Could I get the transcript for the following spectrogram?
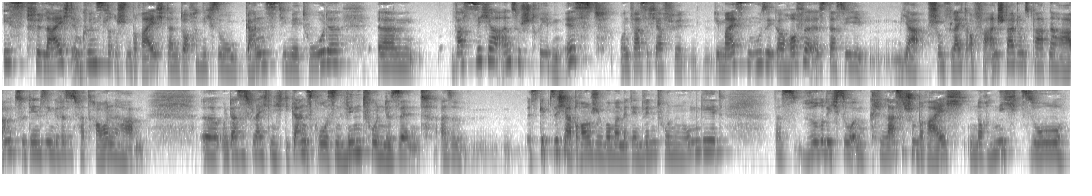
ist vielleicht im künstlerischen Bereich dann doch nicht so ganz die Methode. Ähm, was sicher anzustreben ist und was ich ja für die meisten Musiker hoffe, ist, dass sie ja schon vielleicht auch Veranstaltungspartner haben, zu denen sie ein gewisses Vertrauen haben. Äh, und dass es vielleicht nicht die ganz großen Windhunde sind. Also es gibt sicher Branchen, wo man mit den Windhunden umgeht. Das würde ich so im klassischen Bereich noch nicht so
